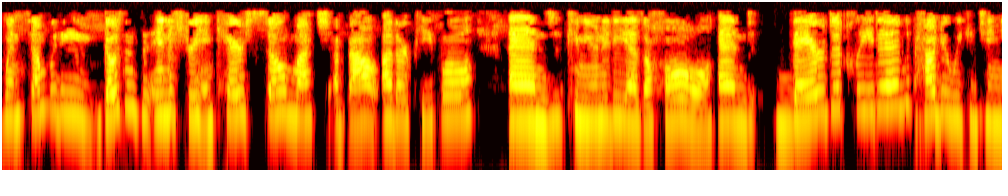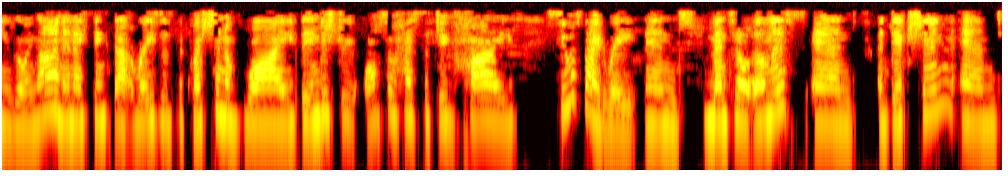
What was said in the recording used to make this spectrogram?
When somebody goes into the industry and cares so much about other people and community as a whole and they're depleted, how do we continue going on? And I think that raises the question of why the industry also has such a high suicide rate and mental illness and addiction and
